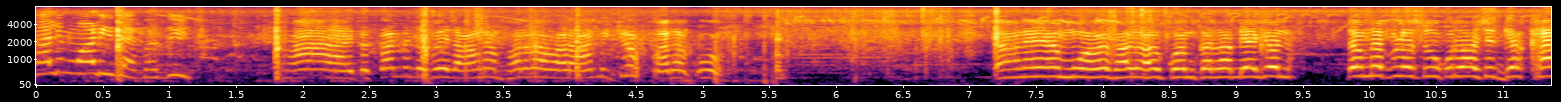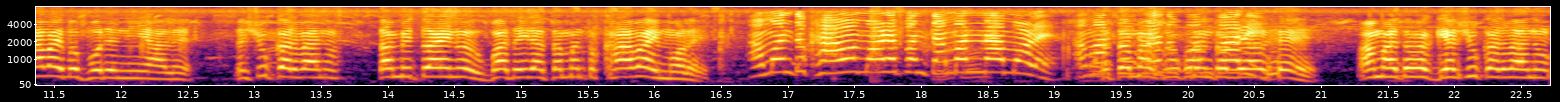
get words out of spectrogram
ખાલી મળી જાય બધી. હા તો તમે તો ભાઈ રાવણા ફરવા વાળા અમે ચો ફરક તાણે હું હવે ખાલી કોમ કરવા બેજો ને તમને પેલો છોકરો આવશે ઘેર ખાવાય બપોરે નહીં હાલે. તો શું કરવાનું? તમે તો આઈને ઊભા થઈ રહ્યા તમને તો ખાવાય મળે. અમને તો ખાવા મળે પણ તમને ના મળે. અમાર તો તમારા છોકરાને. છે. આમાં તો ઘેર શું કરવાનું?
